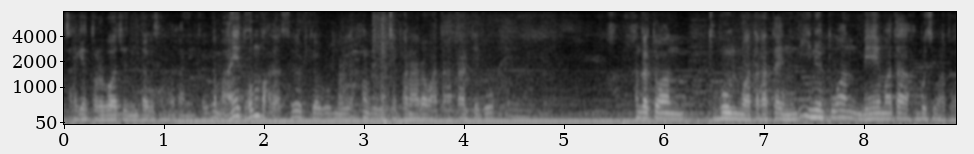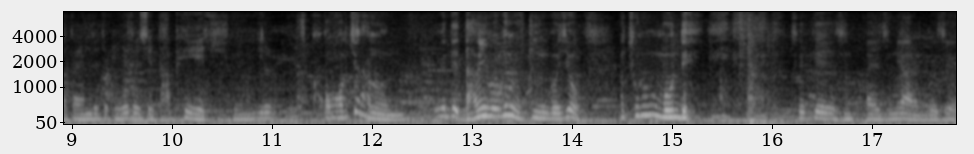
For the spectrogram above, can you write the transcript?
자기가 돌봐준다고 생각하니까 그러니까 많이 돈 받았어요. 하고 뭐 한국 재판하러 왔다 갔다 할 때도 한 달 동안 두 번 왔다 갔다 했는데 2년 동안 매마다 한 번씩 왔다 갔다 했는데도 그것도 이제 다 페이해 주시고 일 고맙지 나는. 근데 남이 보기에는 웃기는 거죠. 아, 저놈은 뭔데 저렇게 해주냐 하는 거죠.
